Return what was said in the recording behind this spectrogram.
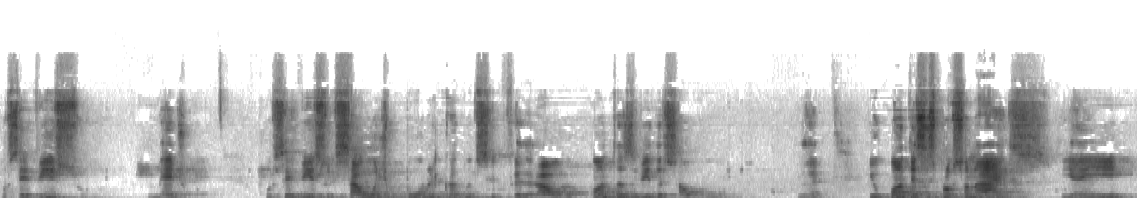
o serviço médico, o serviço de saúde pública do Distrito Federal, quantas vidas salvou. Né? E o quanto esses profissionais, e aí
